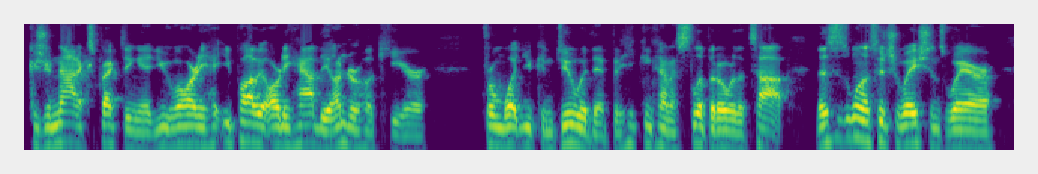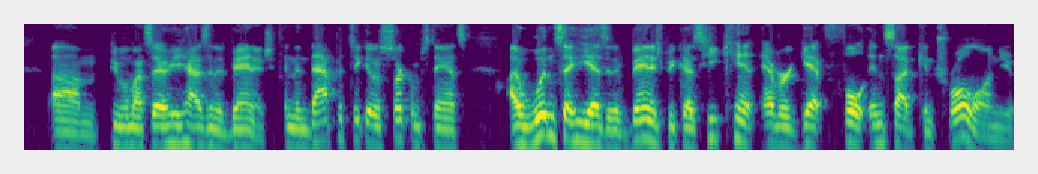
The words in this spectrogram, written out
because you're not expecting it. You already you probably already have the underhook here from what you can do with it, but he can kind of slip it over the top. This is one of the situations where um, people might say oh, he has an advantage. And in that particular circumstance, I wouldn't say he has an advantage because he can't ever get full inside control on you.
